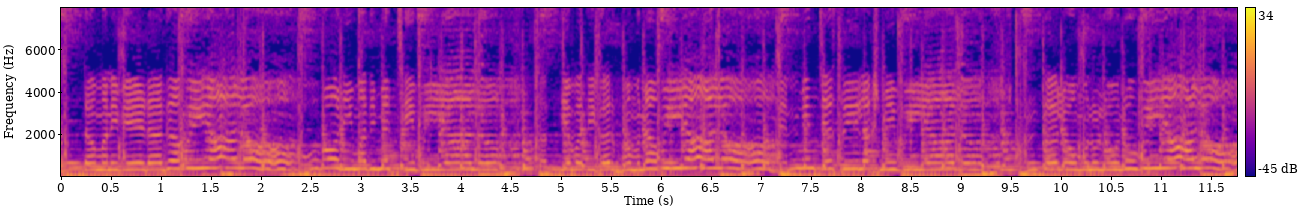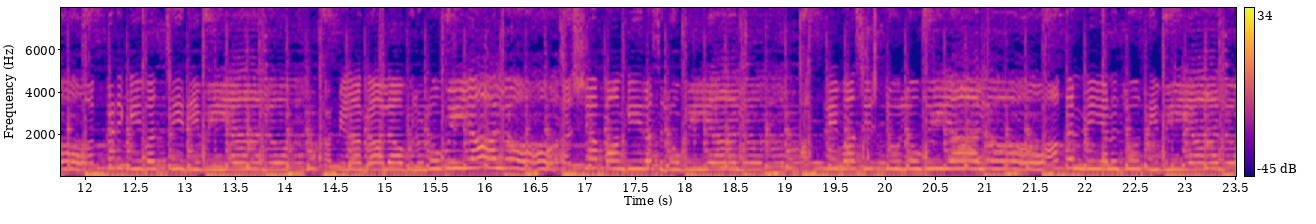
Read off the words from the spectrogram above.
పుట్టమని వేడగా ఉయ్యాలో పూవోని మది మెచ్చి ఉయ్యాలో. సత్యవతి గర్భమున ఉయ్యాలో జన్మించే శ్రీలక్ష్మి ఉయ్యాలో. కపిల నువ్వియాలో ఉయ్యాలో కశ్యపాంగి రసులు వియాలో అత్రి వశిష్ఠులు ఉయ్యాలో ఆ చూసి వియాలో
